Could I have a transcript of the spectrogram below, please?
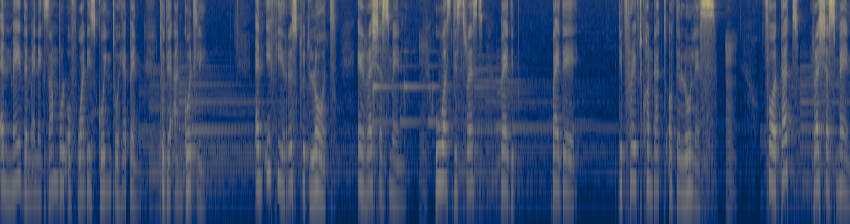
and made them an example of what is going to happen to the ungodly, and if he rescued Lot, a righteous man who was distressed by the, by the depraved conduct of the lawless, Mm. for that righteous man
